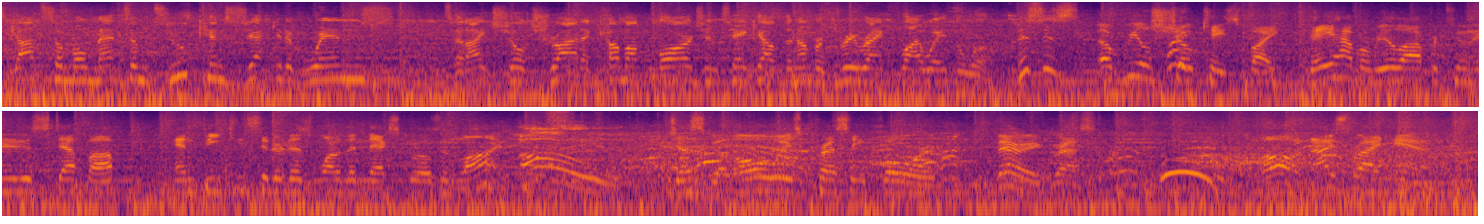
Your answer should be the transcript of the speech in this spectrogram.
She's got some momentum, two consecutive wins. Tonight she'll try to come up large and take out the number three ranked flyweight in the world. This is a real showcase fight. They have a real opportunity to step up and be considered as one of the next girls in line. Oh! Jessica always pressing forward. Very aggressive. Woo. Oh, nice right hand.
